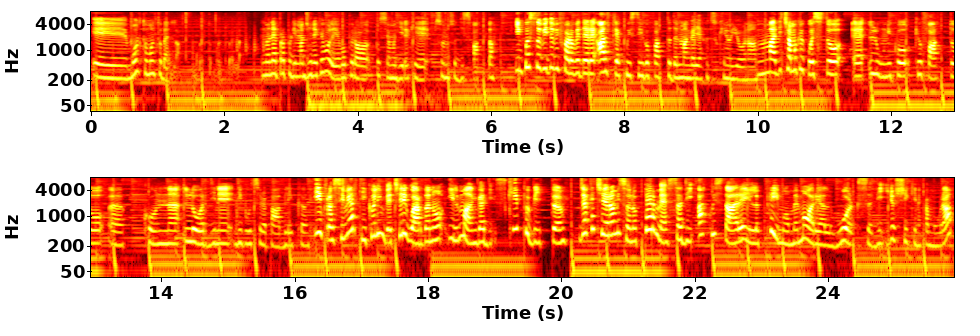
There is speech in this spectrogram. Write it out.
e molto molto bella, molto molto bella. Non è proprio l'immagine che volevo, però possiamo dire che sono soddisfatta. In questo video vi farò vedere altri acquisti che ho fatto del manga di Akatsuki no Yona, ma diciamo che questo è l'unico che ho fatto eh, con l'ordine di Goods Republic. I prossimi articoli invece riguardano il manga di Skip Beat. Già che c'ero mi sono permessa di acquistare il primo Memorial Works di Yoshiki Nakamura,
